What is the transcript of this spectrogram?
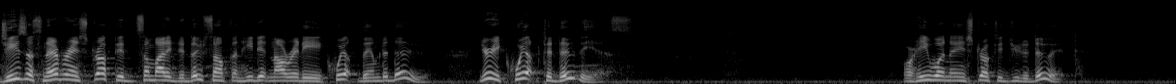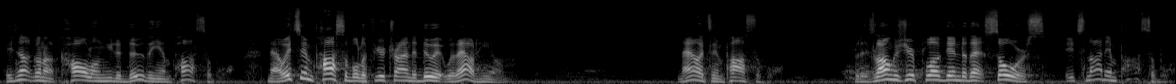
Jesus never instructed somebody to do something He didn't already equip them to do. You're equipped to do this. Or He wouldn't have instructed you to do it. He's not going to call on you to do the impossible. Now, it's impossible if you're trying to do it without Him. Now it's impossible. But as long as you're plugged into that source, it's not impossible.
